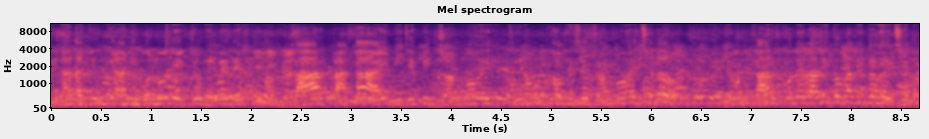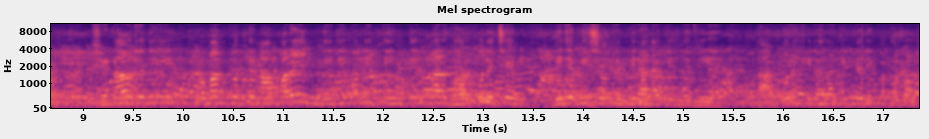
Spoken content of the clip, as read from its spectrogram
ফিরাদ হাকিমকে আমি বলব যে একটু ভেবে দেখুন কার টাকায় বিজেপির জন্ম হয়ে তৃণমূল কংগ্রেসের জন্ম হয়েছিল এবং কার কোলে লালিত পালিত হয়েছিল সেটাও যদি প্রমাণ করতে না পারেন দিদিমণি তিন তিনবার ঘর করেছেন বিজেপির সঙ্গে ফিরাদ হাকিমদের নিয়ে তারপরে ফিরাদ হাকিমদের এই কথা বলা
